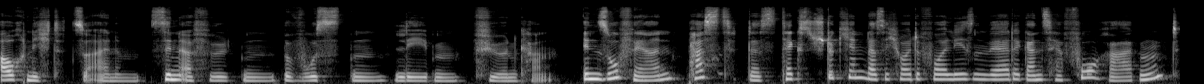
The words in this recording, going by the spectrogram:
auch nicht zu einem sinnerfüllten, bewussten Leben führen kann. Insofern passt das Textstückchen, das ich heute vorlesen werde, ganz hervorragend,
